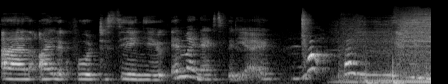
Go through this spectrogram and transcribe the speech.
and I look forward to seeing you in my next video. Bye!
